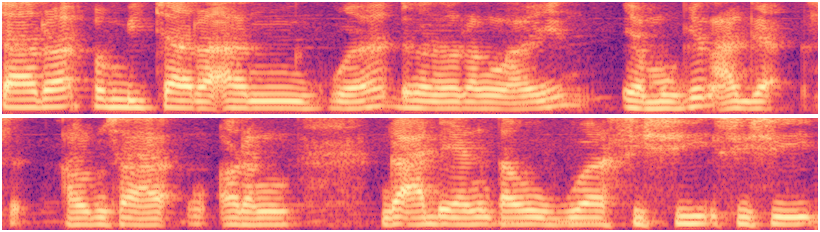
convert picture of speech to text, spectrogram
cara pembicaraan gue dengan orang lain ya mungkin agak kalau misalnya orang nggak ada yang tahu gue sisi sisi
